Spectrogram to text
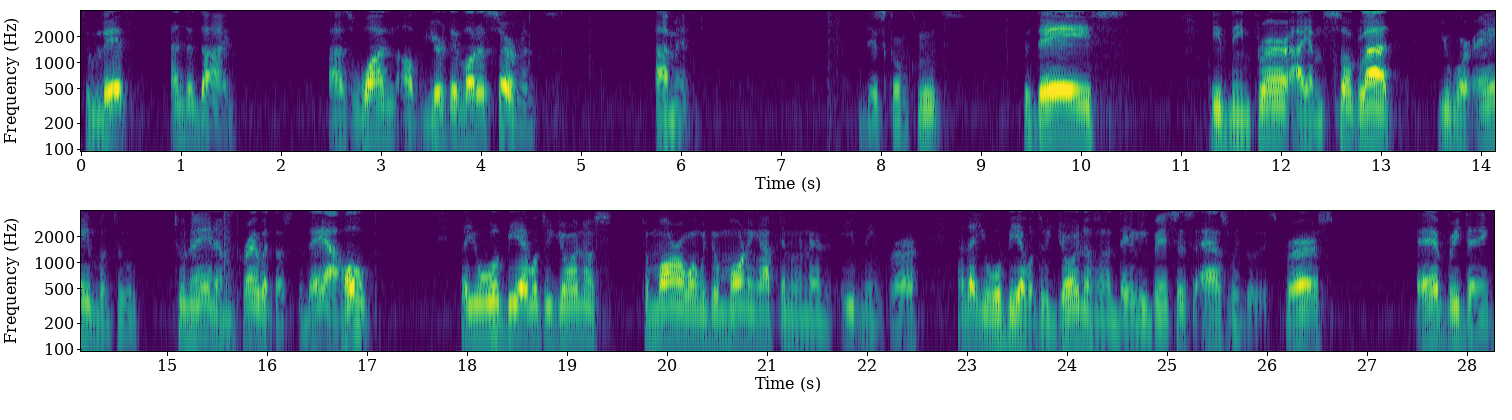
to live and to die as one of your devoted servants. Amen. This concludes today's evening prayer. I am so glad you were able to tune in and pray with us today. I hope that you will be able to join us tomorrow when we do morning, afternoon, and evening prayer, and that you will be able to join us on a daily basis as we do these prayers every day.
